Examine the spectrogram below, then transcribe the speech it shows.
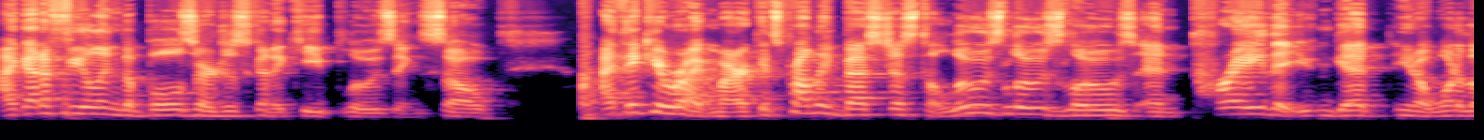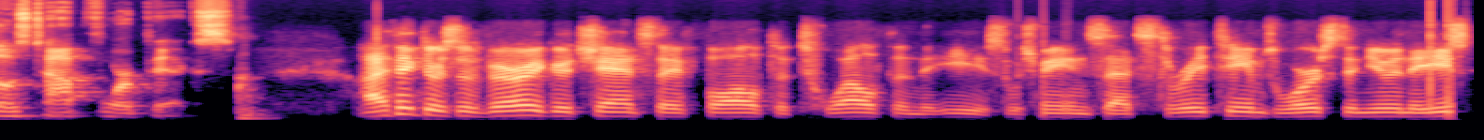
I got a feeling the Bulls are just going to keep losing. So I think you're right, Mark. It's probably best just to lose, lose, lose, and pray that you can get you know one of those top four picks. I think there's a very good chance they fall to 12th in the East, which means that's three teams worse than you in the East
